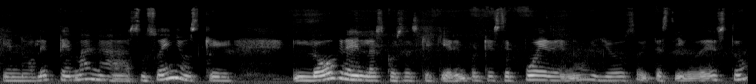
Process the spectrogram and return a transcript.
que no le teman a sus sueños, que logren las cosas que quieren, porque se puede, ¿no? Yo soy testigo de esto.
